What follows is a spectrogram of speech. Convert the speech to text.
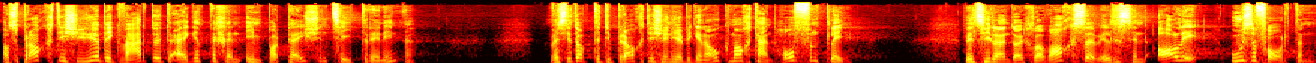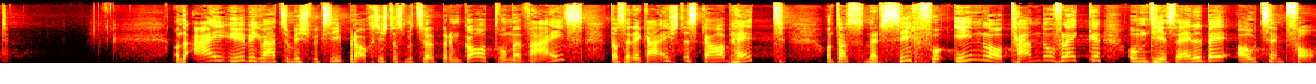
Als praktische Übung wäre dort eigentlich eine Impartation-Zeit drin. Ich weiß nicht, ob ihr die praktischen Übungen auch gemacht habt. Hoffentlich. Weil sie euch wachsen weil das sind alle herausfordernd. Und eine Übung wäre zum Beispiel gewesen, praktisch, dass man zu jemandem geht, wo man weiß, dass er eine Geistesgabe hat und dass man sich von ihm die Hände auflegen um dieselbe auch zu empfangen.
